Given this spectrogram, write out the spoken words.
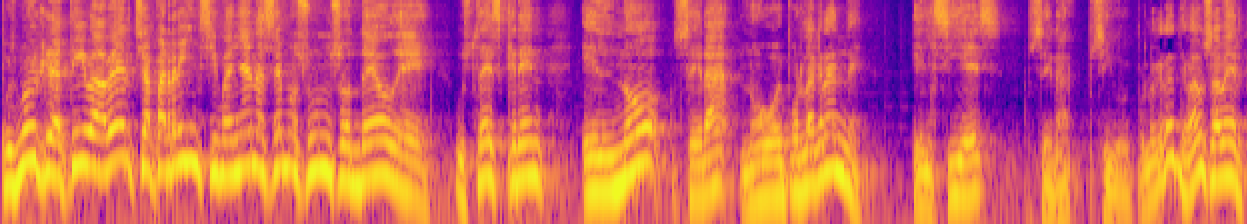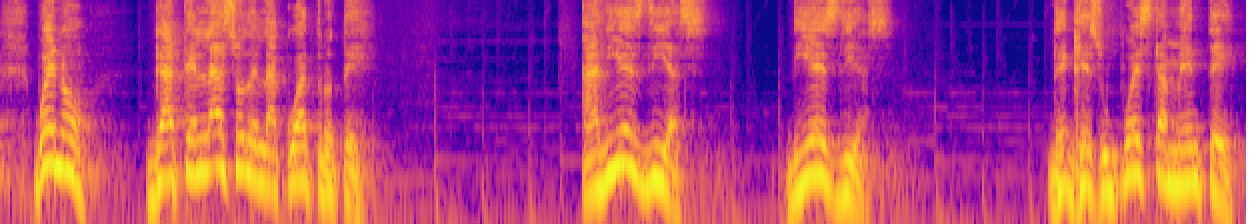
Pues muy creativa. A ver, Chaparrín, si mañana hacemos un sondeo de, ¿ustedes creen el no será no voy por la grande? El sí es, será sí voy por la grande. Vamos a ver. Bueno, gatelazo de la 4T. A 10 días, 10 días de que supuestamente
